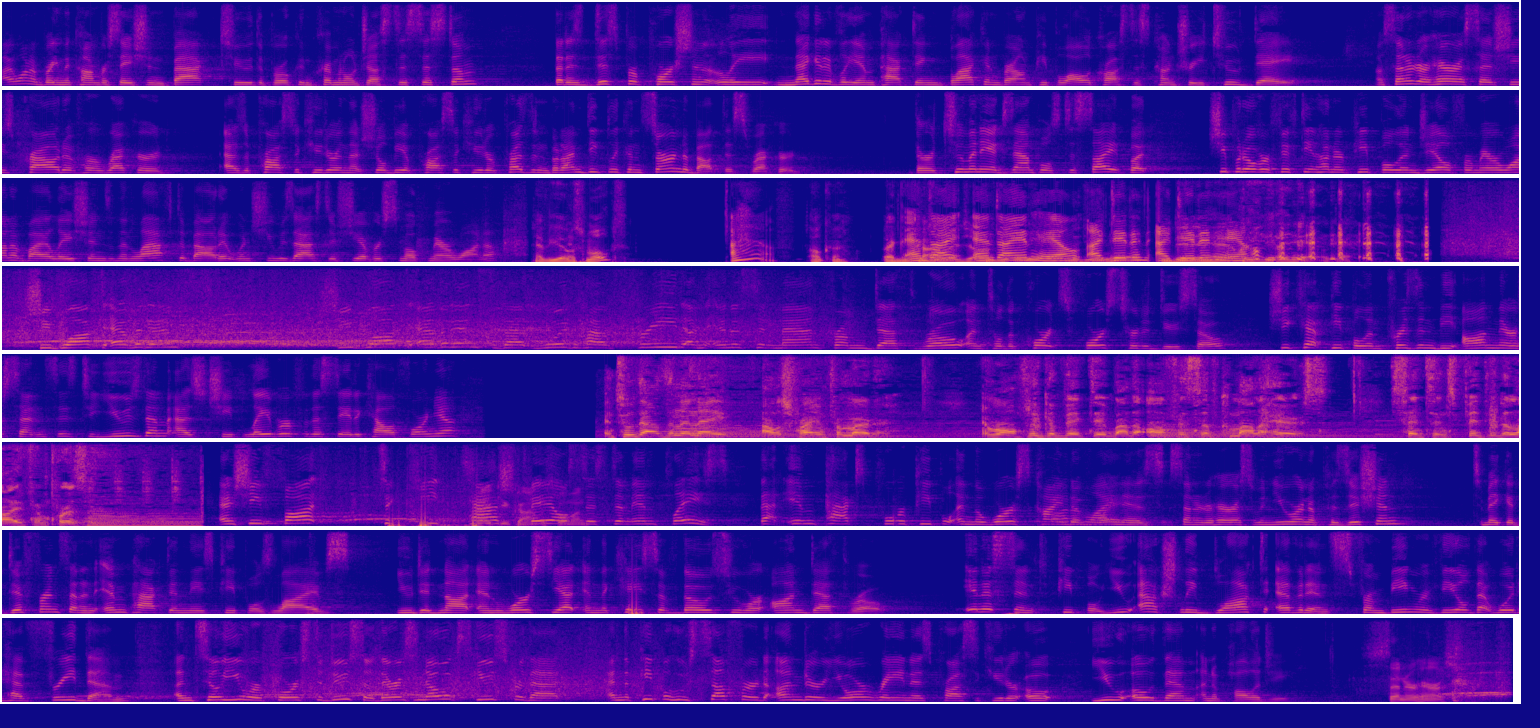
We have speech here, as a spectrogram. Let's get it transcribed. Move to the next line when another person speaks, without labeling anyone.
I want to bring the conversation back to the broken criminal justice system that is disproportionately negatively impacting black and brown people all across this country today. Now, Senator Harris says she's proud of her record as a prosecutor and that she'll be a prosecutor president, but I'm deeply concerned about this record. There are too many examples to cite, but she put over 1,500 people in jail for marijuana violations and then laughed about it when she was asked if she ever smoked marijuana.
Have you ever smoked?
I have.
Okay. Like in
And I
college, or-
and uh, I inhale. I did. in- I
You
did
inhale?
inhale.
Did inhale, okay.
She blocked evidence. She blocked evidence that would have freed an innocent man from death row until the courts forced her to do so. She kept people in prison beyond their sentences to use them as cheap labor for the state of California.
In 2008, I was framed for murder and wrongfully convicted by the office of Kamala Harris, sentenced 50 to life in prison.
And she fought to keep cash
you,
bail system in place. That impacts poor people in the worst kind of line is, Senator Harris, when you are in a position to make a difference and an impact in these people's lives, you did not. And worse yet, in the case of those who were on death row, innocent people, you actually blocked evidence from being revealed that would have freed them until you were forced to do so. There is no excuse for that. And the people who suffered under your reign as prosecutor, owe, you owe them an apology.
Senator Harris.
